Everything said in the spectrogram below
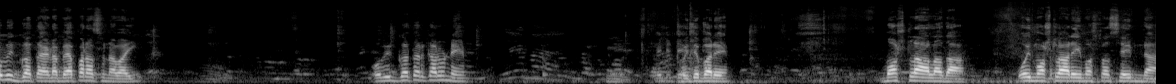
অভিজ্ঞতা একটা ব্যাপার আছে না ভাই? অভিজ্ঞতার কারণে হইতে পারে। মশলা আলাদা, ওই মশলা আর এই মশলা সেম না।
